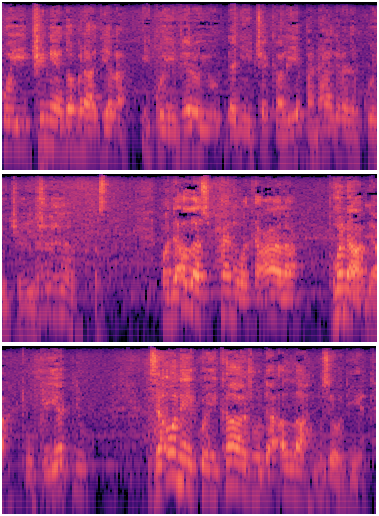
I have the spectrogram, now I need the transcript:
koji čine dobra djela i koji vjeruju da njih čeka lijepa nagrada koju će vječno ostati. Pa onda Allah subhanahu wa ta'ala ponavlja tu prijetnju za one koji kažu da Allah uzeo dijete.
